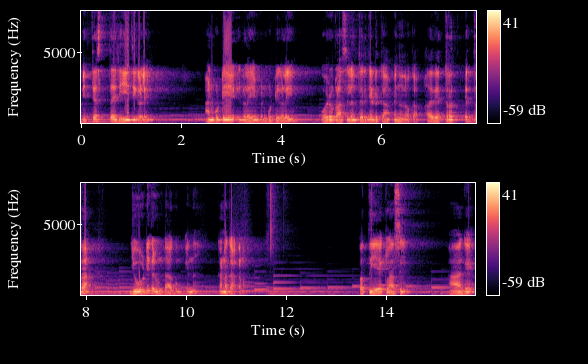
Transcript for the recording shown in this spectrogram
വ്യത്യസ്ത രീതികളിൽ ആൺകുട്ടികളെയും പെൺകുട്ടികളെയും ഓരോ ക്ലാസ്സിലും തിരഞ്ഞെടുക്കാം എന്ന് നോക്കാം. അതായത് എത്ര എത്ര ജോഡികൾ ഉണ്ടാകും എന്ന് കണക്കാക്കണം. പത്ത് എ ക്ലാസ്സിൽ ആകെ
